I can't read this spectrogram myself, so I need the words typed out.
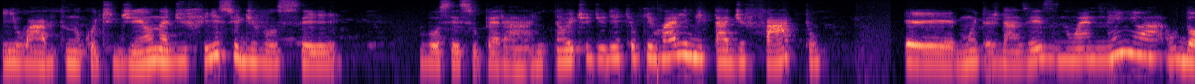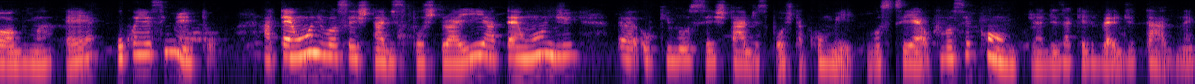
E o hábito no cotidiano é difícil de você você superar. Então eu te diria que o que vai limitar de fato, é, muitas das vezes, não é nem a, o dogma, é o conhecimento até onde você está disposto a ir, até onde uh, o que você está disposto a comer. Você é o que você come, já diz aquele velho ditado, né?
